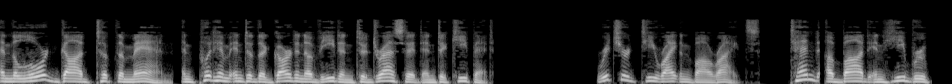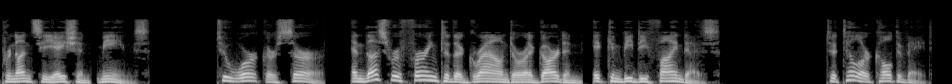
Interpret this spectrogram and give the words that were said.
"And the Lord God took the man, and put him into the Garden of Eden to dress it and to keep it." Richard T. Ritenbaugh writes, "Tend abad in Hebrew pronunciation means to work or serve, and thus referring to the ground or a garden, it can be defined as to till or cultivate."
